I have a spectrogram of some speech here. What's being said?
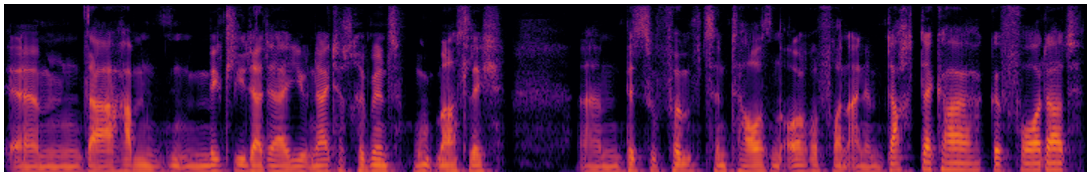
Ähm, da haben Mitglieder der United Tribunes mutmaßlich ähm, bis zu 15.000 Euro von einem Dachdecker gefordert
